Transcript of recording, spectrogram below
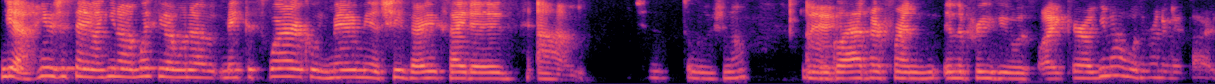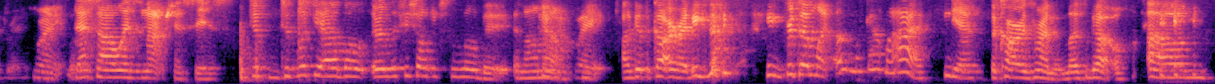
yeah, he was just saying, like, you know, I'm with you, I wanna make this work, will you marry me? And she's very excited. Um she's delusional. And I'm glad her friend in the preview was like, girl, you know I wasn't running with tires, right? Right. So That's always an option, sis. just just lift your elbow or lift your shoulder just a little bit and I'll know. Right. I'll get the car ready. Exactly. Pretend like, oh my god, my eye. Yeah. the car is running. Let's go. Um,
